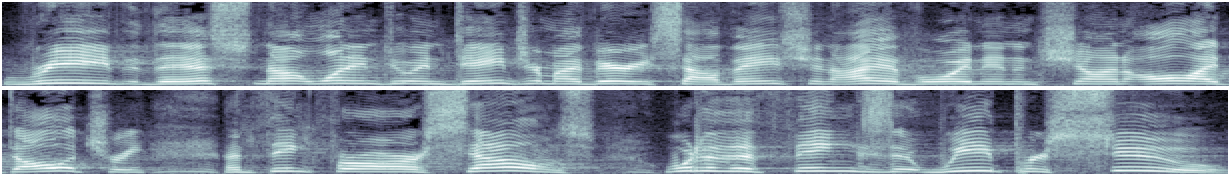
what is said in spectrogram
read this, not wanting to endanger my very salvation. I avoid and shun all idolatry and think for ourselves what are the things that we pursue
